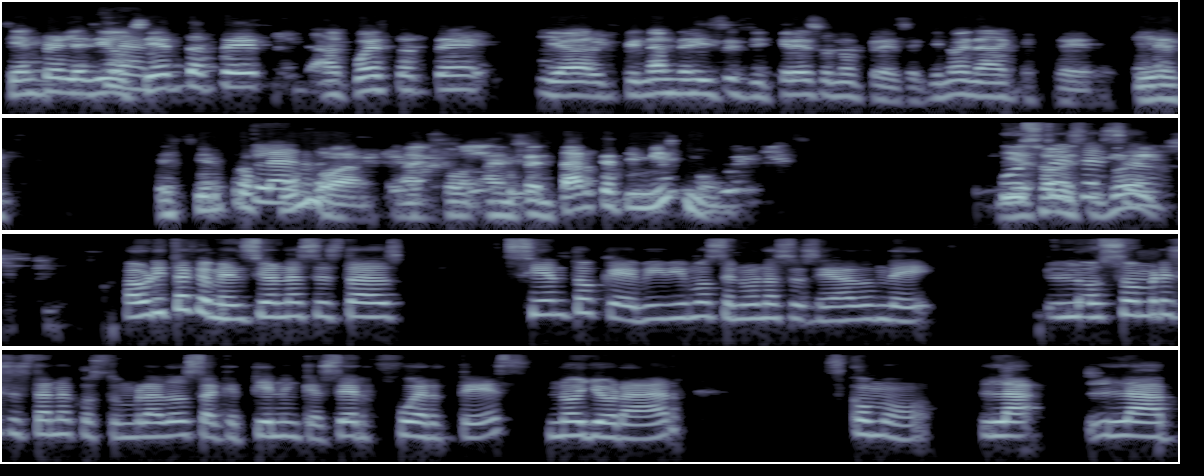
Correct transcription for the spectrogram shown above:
Siempre les digo, siéntate, acuéstate y al final me dices si crees o no crees. Aquí no hay nada que creer. es, es ir profundo a, enfrentarte a ti mismo. Justo es eso. Ahorita que mencionas estas, siento que vivimos en una sociedad donde los hombres están acostumbrados a que tienen que ser fuertes, no llorar. Es como la, la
